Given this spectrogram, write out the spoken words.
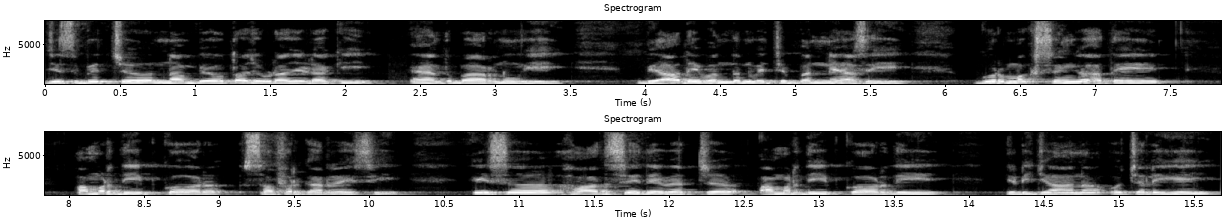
ਜਿਸ ਵਿੱਚ ਨਵਵਿਆਹੁਤਾ ਜੋੜਾ ਜਿਹੜਾ ਕਿ ਐਤਵਾਰ ਨੂੰ ਹੀ ਵਿਆਹ ਦੇ ਬੰਧਨ ਵਿੱਚ ਬੰਨਿਆ ਸੀ, ਗੁਰਮੁਖ ਸਿੰਘ ਅਤੇ ਅਮਰਦੀਪ ਕੌਰ ਸਫ਼ਰ ਕਰ ਰਹੇ ਸੀ। ਇਸ ਹਾਦਸੇ ਦੇ ਵਿੱਚ ਅਮਰਦੀਪ ਕੌਰ ਦੀ ਜਿਹੜੀ ਜਾਨ ਆ, ਉਹ ਚਲੀ ਗਈ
